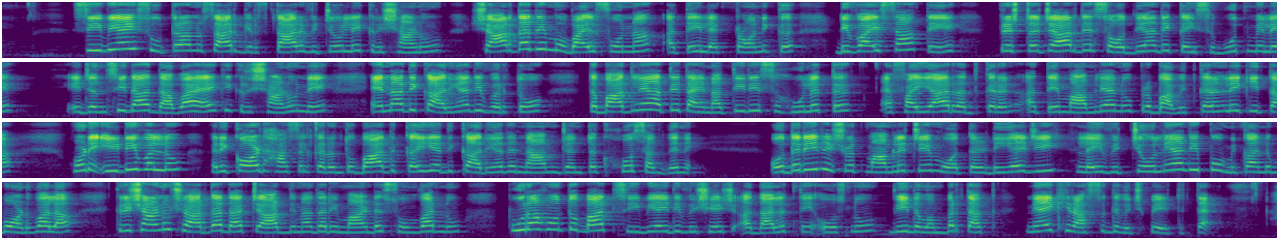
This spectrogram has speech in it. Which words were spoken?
ਸੀਬੀਆਈ ਸੂਤਰਾਂ ਅਨੁਸਾਰ ਗ੍ਰਿਫਤਾਰ ਵਿਚੋਲੇ ਕ੍ਰਿਸ਼ਾਣੂ, ਸ਼ਾਰਦਾ ਦੇ ਮੋਬਾਈਲ ਫੋਨਾਂ ਅਤੇ ਇਲੈਕਟ੍ਰੋਨਿਕ ਡਿਵਾਈਸਾਂ ਤੇ ਭ੍ਰਿਸ਼ਟਾਚਾਰ ਦੇ ਸੌਦਿਆਂ ਦੇ ਕਈ ਸਬੂਤ ਮਿਲੇ। ਏਜੰਸੀ ਦਾ ਦਾਅਵਾ ਹੈ ਕਿ ਕ੍ਰਿਸ਼ਾਣੂ ਨੇ ਇਹਨਾਂ ਅਧਿਕਾਰੀਆਂ ਦੀ ਵਰਤੋਂ, ਤਬਾਦਲਿਆਂ ਅਤੇ ਤਾਇਨਾਤੀ ਦੀ ਸਹੂਲਤ ਐੱਫ ਆਈ ਆਰ ਰੱਦ ਕਰਨ ਅਤੇ ਮਾਮਲਿਆਂ ਨੂੰ ਪ੍ਰਭਾਵਿਤ ਕਰਨ ਲਈ ਕੀਤਾ। ਹੁਣ ਈਡੀ ਵੱਲੋਂ ਰਿਕਾਰਡ ਹਾਸਲ ਕਰਨ ਤੋਂ ਬਾਅਦ ਕਈ ਅਧਿਕਾਰੀਆਂ ਦੇ ਨਾਮ ਜਨਤਕ ਹੋ ਸਕਦੇ ਨੇ। ਉਧਰ ਹੀ ਰਿਸ਼ਵਤ ਮਾਮਲੇ 'ਚ ਮੁਅੱਤਲ ਡੀਆਈਜੀ ਲਈ ਵਿਚੋਲਿਆਂ ਦੀ ਭੂਮਿਕਾ ਨਿਭਾਉਣ ਵਾਲਾ ਕ੍ਰਿਸ਼ਾਣੂ ਸ਼ਾਰਦਾ ਦਾ 4 ਦਿਨਾਂ ਦਾ ਰਿਮਾਂਡ ਸੋਮਵਾਰ ਨੂੰ ਪੂਰਾ ਹੋਣ ਤੋਂ ਬਾਅਦ ਸੀਬੀਆਈ ਦੀ ਵਿਸ਼ੇਸ਼ ਅਦਾਲਤ ਨੇ ਉਸ ਨੂੰ 20 ਨਵੰਬਰ ਤੱਕ ਨਿਆਇਕ ਹਿਰਾਸਤ ਦੇ ਵਿੱਚ ਭੇਜ ਦਿੱਤਾ ਹੈ।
